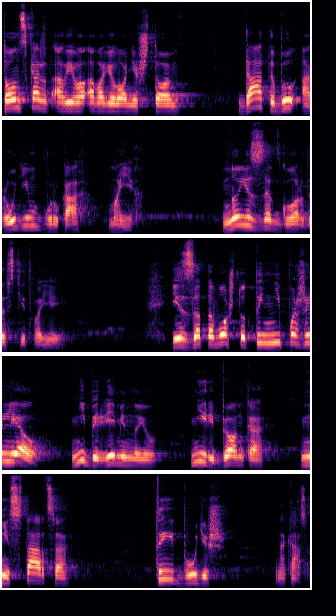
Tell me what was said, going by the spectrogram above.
то Он скажет о Вавилоне, что «Да, ты был орудием в руках моих, но из-за гордости твоей, из-за того, что ты не пожалел ни беременную, ни ребенка, ни старца, ты будешь наказан.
